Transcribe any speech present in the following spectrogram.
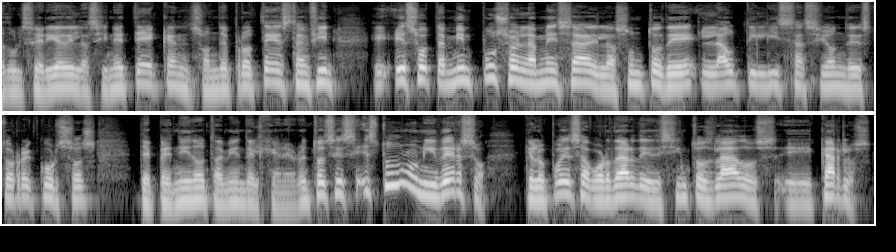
dulcería de la cineteca en son de protesta, en fin, e, eso también puso en la mesa el asunto de la utilización de estos recursos dependiendo también del género. Entonces, es todo un universo que lo puedes abordar de distintos lados, eh, Carlos.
